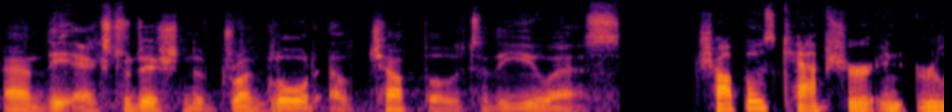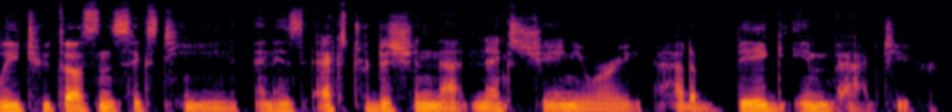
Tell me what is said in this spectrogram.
and the extradition of drug lord El Chapo to the U.S. Chapo's capture in early 2016 and his extradition that next January had a big impact here.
